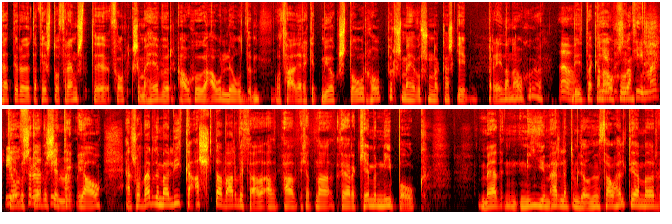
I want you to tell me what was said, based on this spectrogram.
Þetta eru þetta fyrst og fremst eh, fólk sem hefur áhuga á ljóðum og það er ekkert mjög stór hópur sem hefur svona kannski breyðan áhuga, viðtakan áhuga. Tíma, gefur sér tíma. tíma. Já, en svo verður maður líka alltaf varfið það að, að hérna, þegar kemur ný bók með nýjum erlendum ljóðum þá held ég að maður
